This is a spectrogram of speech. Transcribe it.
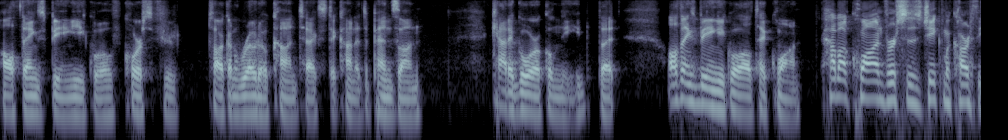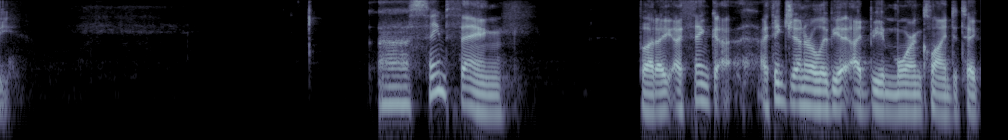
all things being equal. Of course, if you're talking roto context, it kind of depends on categorical need, but all things being equal, I'll take Kwan. How about Kwan versus Jake McCarthy? Uh, same thing, but I, I, think I think generally be, I'd be more inclined to take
